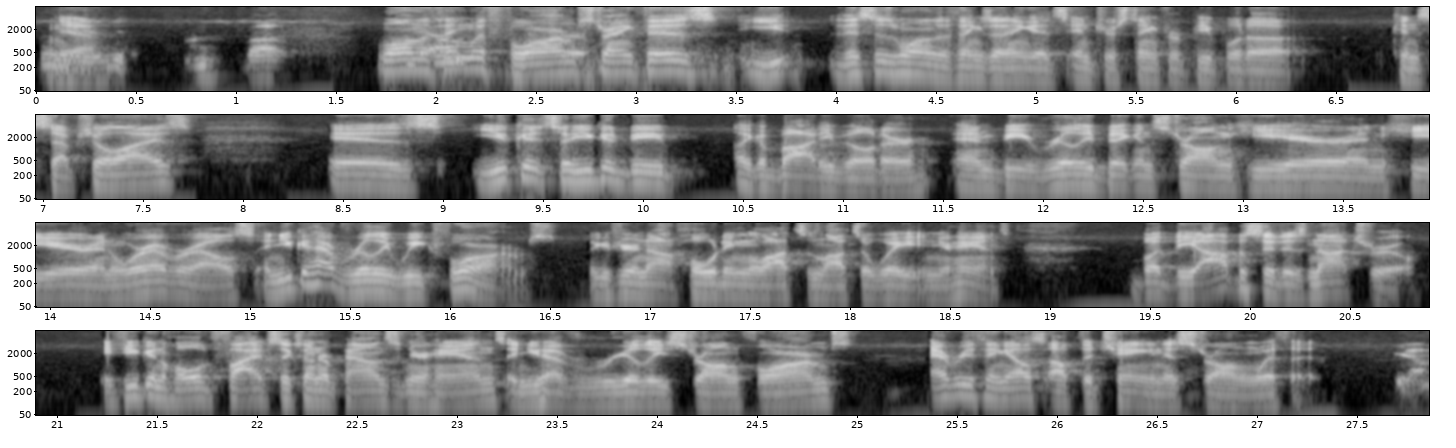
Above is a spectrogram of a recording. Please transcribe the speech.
when Yeah. you're but Well, and the Yeah. thing with forearm strength is you, this is one of the things I think it's interesting for people to conceptualize is you could so you could be like a bodybuilder and be really big and strong here and here and wherever else and you can have really weak forearms like if you're not holding lots and lots of weight in your hands but the opposite is not true if you can hold five six hundred pounds in your hands and you have really strong forearms everything else up the chain is strong with it Yeah.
